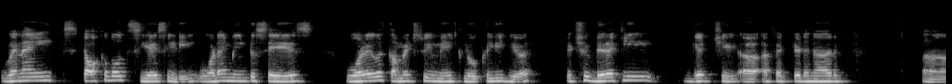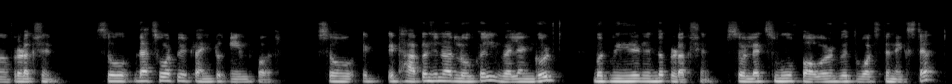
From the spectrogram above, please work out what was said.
when I talk about CI/CD, what I mean to say is whatever commits we make locally here, it should directly get uh, affected in our uh, production. So that's what we're trying to aim for. So it, it happens in our local, well and good, but we need it in the production. So let's move forward with what's the next step.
